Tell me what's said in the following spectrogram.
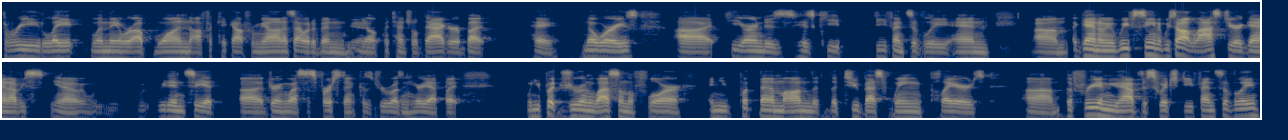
three late when they were up one off a kick out from Giannis. That would have been, yeah. you know, a potential dagger. But hey, no worries. Uh, he earned his his keep defensively. And um, again, I mean, we've seen it. We saw it last year again. Obviously, you know, we, we didn't see it uh, during Wes's first stint because Jrue wasn't here yet. But when you put Jrue and Wes on the floor and you put them on the, the two best wing players – um, the freedom you have to switch defensively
